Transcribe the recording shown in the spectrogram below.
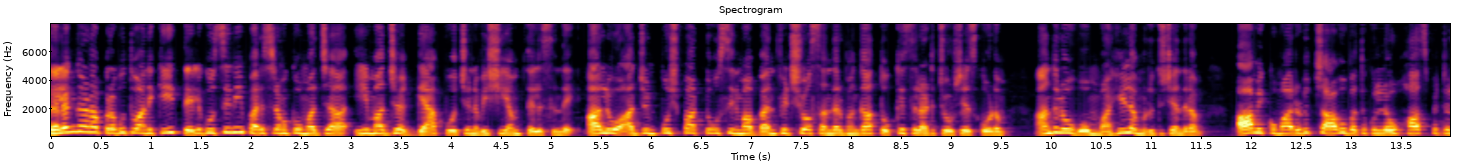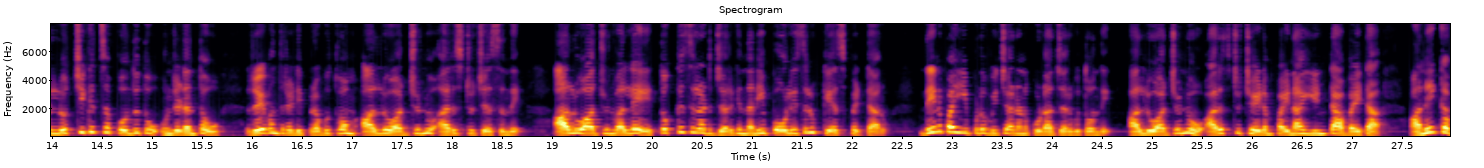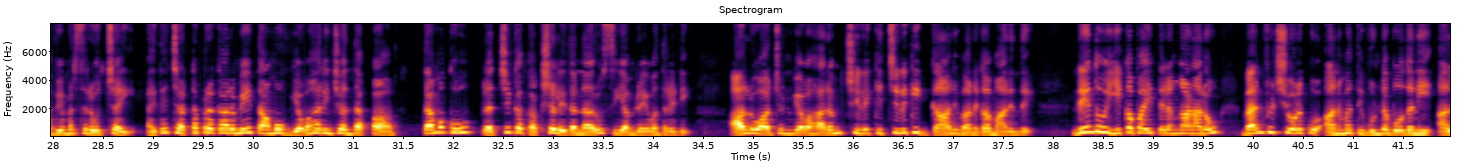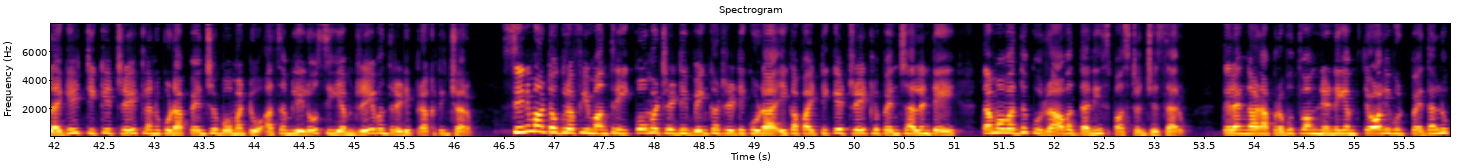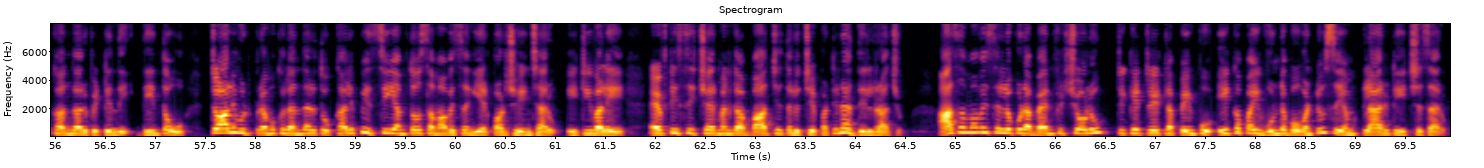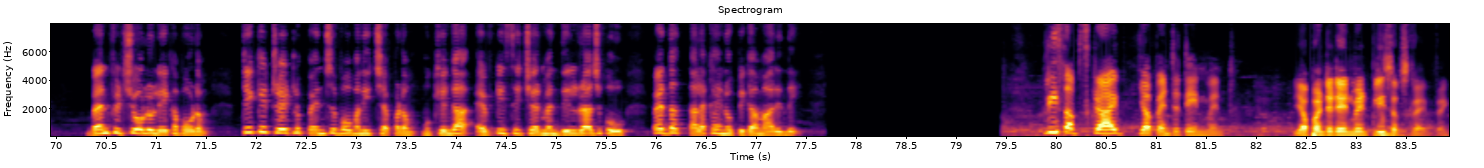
తెలంగాణ ప్రభుత్వానికి తెలుగు సినీ పరిశ్రమకు మధ్య ఈ మధ్య గ్యాప్ వచ్చిన విషయం తెలిసిందే. Allu Arjun Pushpa two cinema benefit show సందర్భంగా తొక్కిసలాట చోటు చేసుకోవడం అందులో ఓ మహిళ మృతి చెందడం ఆమె కుమారుడు చావు బతుకుల్లో హాస్పిటల్లో చికిత్స పొందుతూ ఉండడంతో రేవంత్ రెడ్డి ప్రభుత్వం అల్లు అర్జున్ను అరెస్టు చేసింది. అల్లు అర్జున్ వల్లే తొక్కిసలాట జరిగిందని పోలీసులు కేసు పెట్టారు. దీనిపై ఇప్పుడు విచారణ కూడా జరుగుతోంది. అల్లు అర్జున్ను అరెస్టు చేయడం పైన ఇంటా బయట అనేక విమర్శలు వచ్చాయి. అయితే చట్ట ప్రకారమే తాము వ్యవహరించాం తప్ప తమకు ప్రత్యేక కక్ష లేదన్నారు సీఎం రేవంత్ రెడ్డి. అల్లు అర్జున్ వ్యవహారం చిలికి చిలికి గాలివానగా మారింది. దీంతో ఇకపై తెలంగాణలో బెనిఫిట్ షోలకు అనుమతి ఉండబోదని అలాగే టికెట్ రేట్లను కూడా పెంచబోమంటూ అసెంబ్లీలో సీఎం రేవంత్ రెడ్డి ప్రకటించారు. సినిమాటోగ్రఫీ మంత్రి కోమటిరెడ్డి వెంకటరెడ్డి కూడా ఇకపై టికెట్ రేట్లు పెంచాలంటే తమ వద్దకు రావద్దని స్పష్టం చేశారు. తెలంగాణ ప్రభుత్వం నిర్ణయం టాలీవుడ్ పెద్దలను కంగారు పెట్టింది. దీంతో టాలీవుడ్ ప్రముఖులందరితో కలిపి సీఎంతో సమావేశం ఏర్పాటు చేయించారు. ఇటీవలే ఎఫ్టీసీ చైర్మన్గా బాధ్యతలు చేపట్టిన దిల్ రాజు. ఆ సమావేశంలో కూడా బెనిఫిట్ షోలు టికెట్ రేట్ల పెంపు ఇకపై ఉండబోవంటూ సీఎం క్లారిటీ ఇచ్చేశారు. బెనిఫిట్ షోలు లేకపోవడం టికెట్ రేట్లు పెంచబోమని చెప్పడం ముఖ్యంగా ఎఫ్టీసీ చైర్మన్ దిల్ రాజుకు పెద్ద తలకాయ నొప్పిగా మారింది. Please subscribe Yup entertainment yup entertainment please subscribe thank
